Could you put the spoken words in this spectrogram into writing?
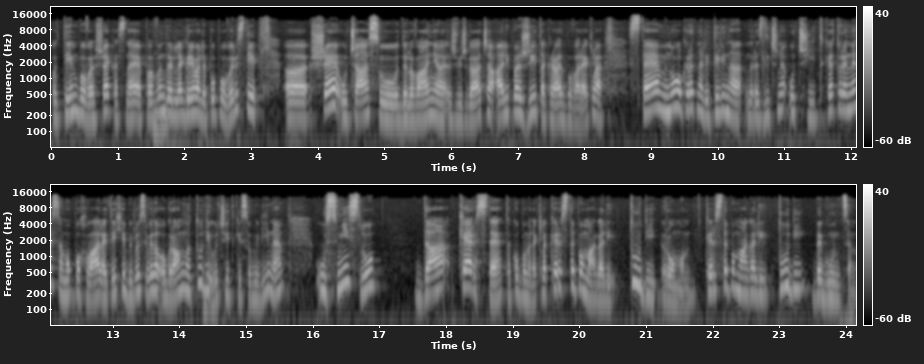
O tem bomo še kasneje, pa vendar le greva lepo po vrsti. Uh, še v času delovanja žvižgača ali pa že takrat, bova rekla, ste mnogo krat naleteli na različne očitke, torej ne samo pohvale, teh je bilo seveda ogromno, tudi očitki so bili, ne, v smislu, da ker ste, tako bom rekla, ker ste pomagali tudi Romom, ker ste pomagali tudi beguncem.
